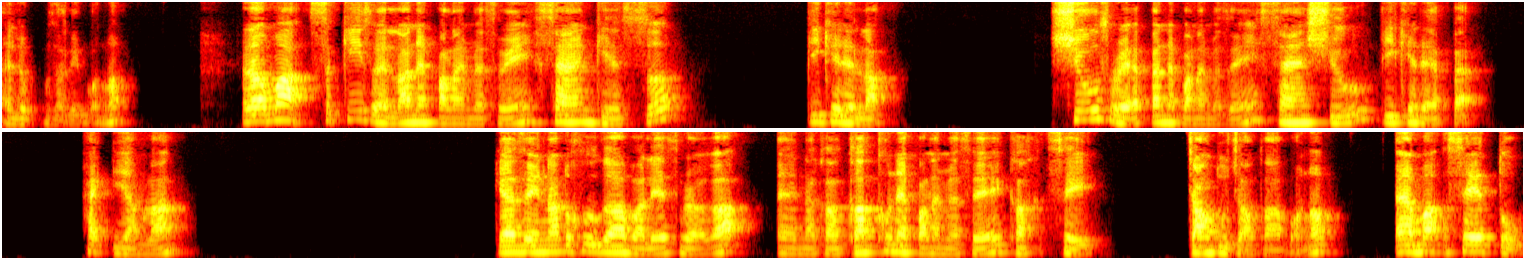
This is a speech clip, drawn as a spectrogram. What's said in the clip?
အဲ့လိုပုံစံလေးပေါ့နော်အဲ့တော့မှစကီဆိုရင်လာနဲ့ပါလိုက်မယ်ဆိုရင်ဆန်ဂစ်ပြီးခဲ့တဲ့လရှူးဆိုရင်အပတ်နဲ့ပါလိုက်မယ်ဆိုရင်ဆန်ရှူးပြီးခဲ့တဲ့အပတ်ဟိုက်ရမလားကဲဆိုရင်နောက်တစ်ခုကဘာလဲဆိုတော့ကအဲနောက်ကဂါခုနဲ့ပါလိုက်မယ်ဆိုရင်ဂါစေចောင်းသူចောင်းသားပေါ့နော် အဲ့မှာဆဲတုတ်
